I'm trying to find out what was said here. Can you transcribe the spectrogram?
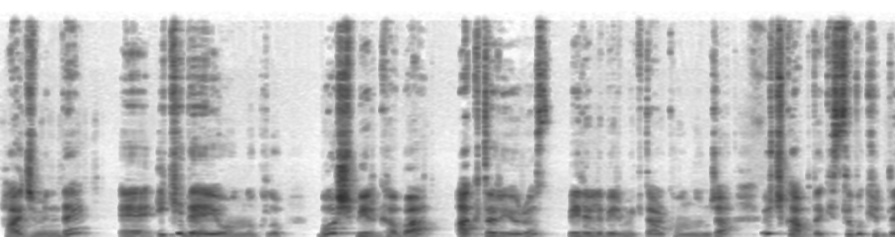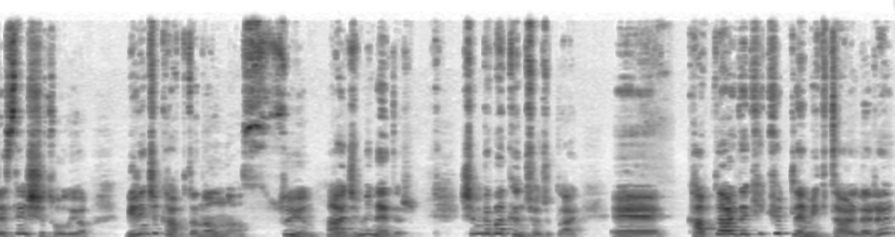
hacminde 2D e, yoğunluklu. Boş bir kaba aktarıyoruz belirli bir miktar konulunca 3 kaptaki sıvı kütlesi eşit oluyor. Birinci kaptan alınan suyun hacmi nedir? Şimdi bakın çocuklar, e, kaplardaki kütle miktarları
